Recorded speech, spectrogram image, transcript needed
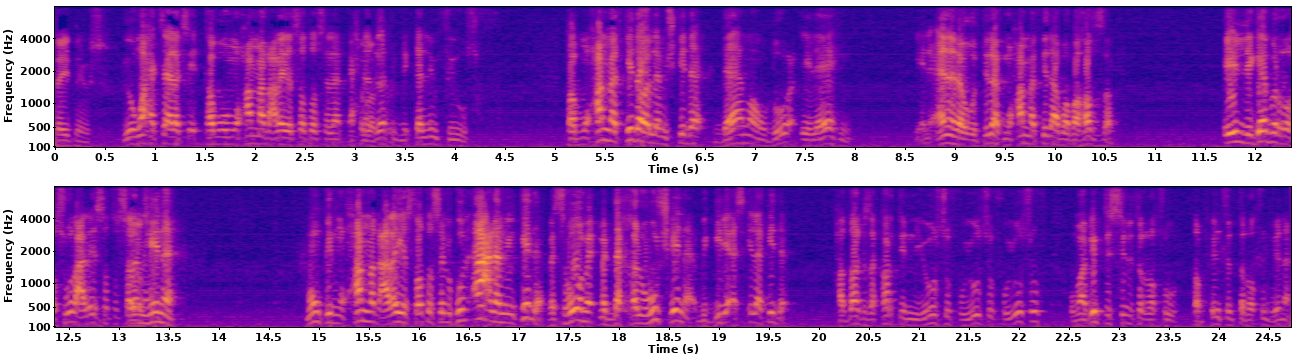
سيدنا يوسف. يقوم واحد سألك سي... طب ومحمد عليه الصلاة والسلام؟ إحنا دلوقتي بنتكلم في يوسف. طب محمد كده ولا مش كده؟ ده موضوع إلهي. يعني أنا لو قلت لك محمد كده أبقى بهزر. إيه اللي جاب الرسول عليه الصلاة والسلام هنا؟ ممكن محمد عليه الصلاة والسلام يكون أعلى من كده بس هو ما ما تدخلوهوش هنا. بتجيلي أسئلة كده. حضرتك ذكرت إن يوسف ويوسف ويوسف وما جبتش سيرة الرسول. طب فين سيرة الرسول هنا؟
